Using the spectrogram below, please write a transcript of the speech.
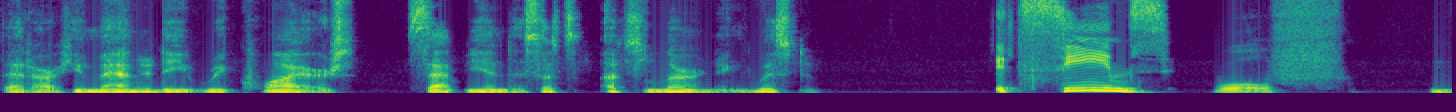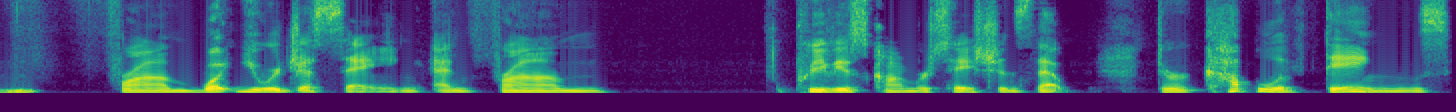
that our humanity requires sapientis, that's, that's learning, wisdom. It seems, Wolf, mm-hmm. from what you were just saying and from previous conversations, that there are a couple of things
